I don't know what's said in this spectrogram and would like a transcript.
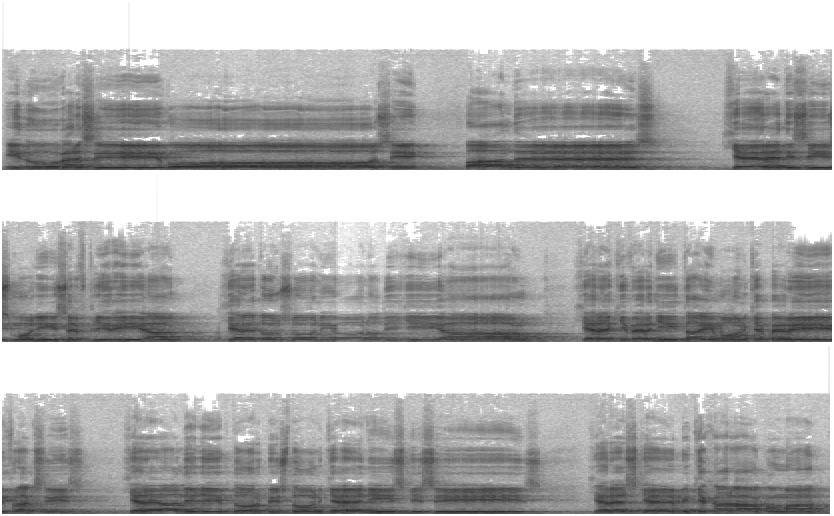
Ιδού γαρσίβωση πάντες Χαίρε της εις μονής ευκληρία, χαίρε των σόνιων οδηγία, χαίρε κυβερνήτα ημών και περίφραξης, χαίρε αντιλήπτορ πιστών και ενίσχυσης, χαίρε σκέπη και χαράκομα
